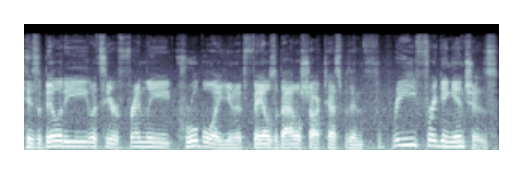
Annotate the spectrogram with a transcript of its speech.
his ability, let's see, her friendly Kruleboy unit fails a battle shock test within three frigging inches.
